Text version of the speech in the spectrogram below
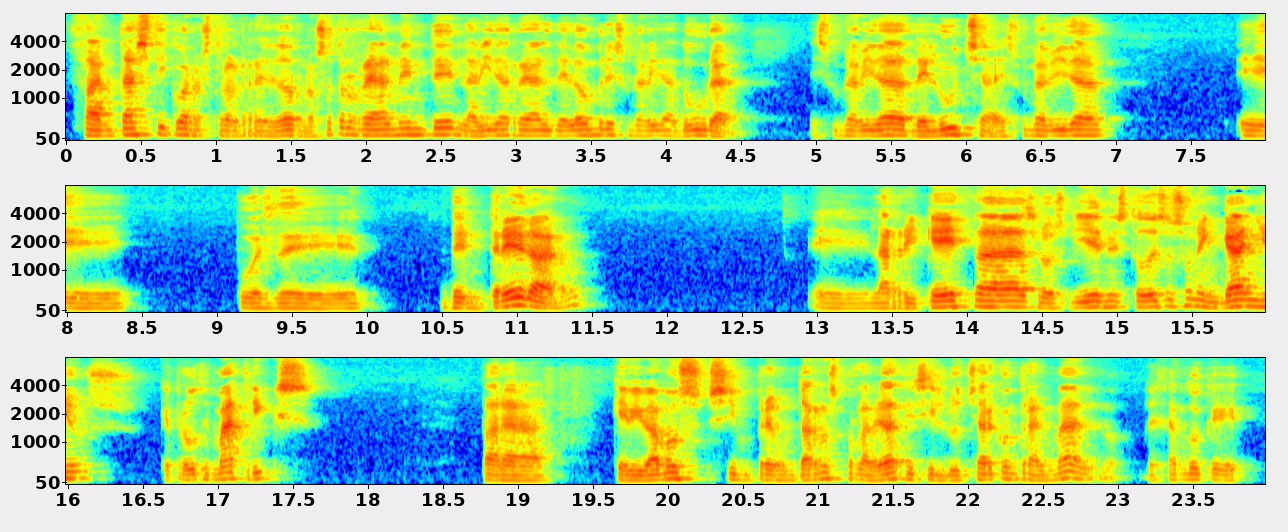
fantástico a nuestro alrededor. Nosotros realmente, la vida real del hombre es una vida dura, es una vida de lucha, es una vida eh, pues de, de, entrega, ¿no? Eh, las riquezas, los bienes, todo eso son engaños que produce Matrix para que vivamos sin preguntarnos por la verdad y sin luchar contra el mal, ¿no? dejando que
